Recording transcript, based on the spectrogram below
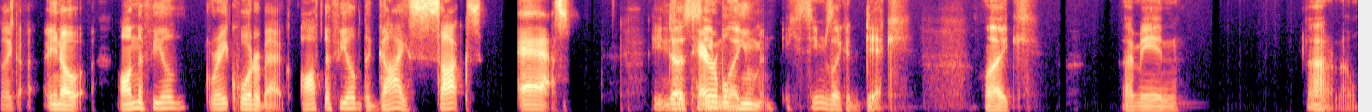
Like uh, you know, on the field, great quarterback. Off the field, the guy sucks ass. He He's does a terrible like- human. he seems like a dick. Like, I mean, I don't know.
